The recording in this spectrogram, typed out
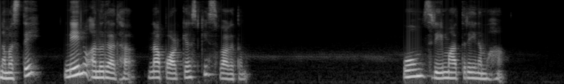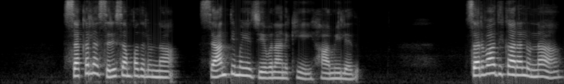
నమస్తే నేను అనురాధ నా పాడ్కాస్ట్కి స్వాగతం. ఓం శ్రీమాత్రే నమ. సకల సిరి సంపదలున్న శాంతిమయ జీవనానికి హామీ లేదు. సర్వాధికారాలున్న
